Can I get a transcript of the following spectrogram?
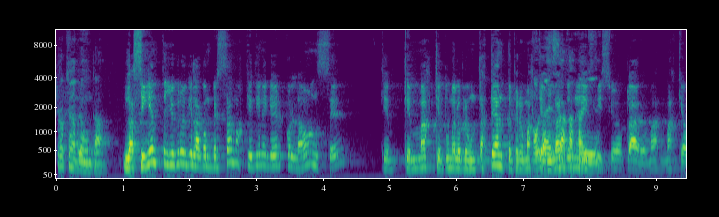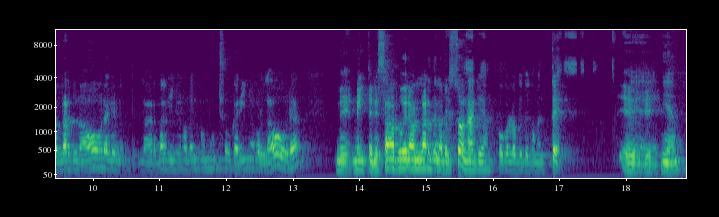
próxima pregunta. La siguiente yo creo que la conversamos, que tiene que ver con la 11, que, que más que tú me lo preguntaste antes, pero más que hablar de un edificio, claro, más, más que hablar de una obra, que la verdad que yo no tengo mucho cariño con la obra, me, me interesaba poder hablar de la persona, que es un poco lo que te comenté. Eh, Bien.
